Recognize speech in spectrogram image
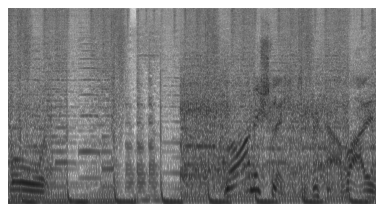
Powerboot. Na, nicht schlecht, aber alt.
